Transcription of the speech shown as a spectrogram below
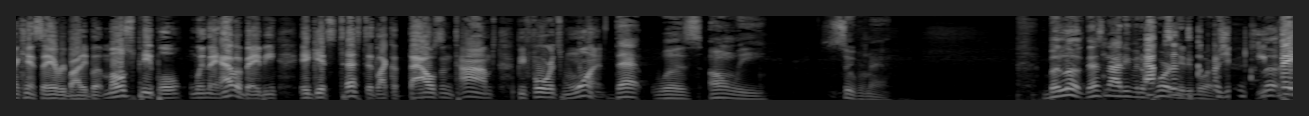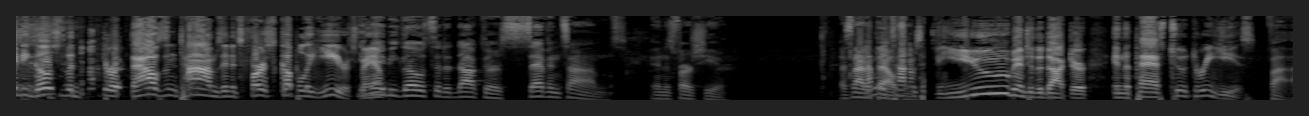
I can't say everybody, but most people, when they have a baby, it gets tested like a thousand times before it's one. That was only Superman. But look, that's not even important anymore. times. Your, baby goes to the doctor a thousand times in its first couple of years, Your baby goes to the doctor seven times in his first year. That's not How a many thousand. times have you been to the doctor in the past two, three years? Five.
